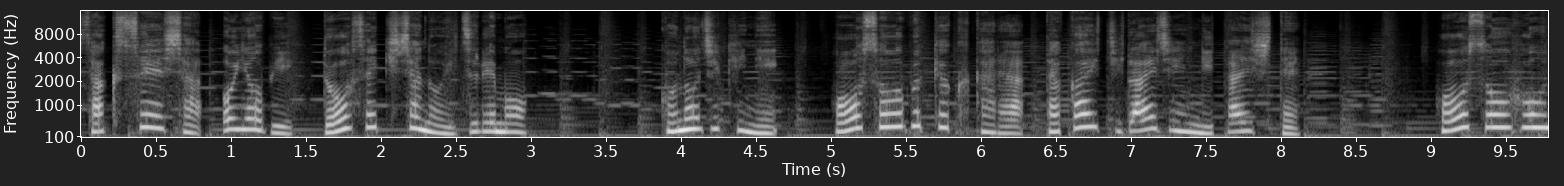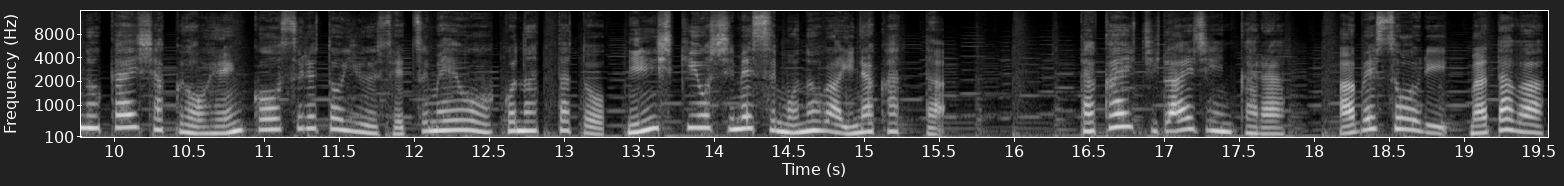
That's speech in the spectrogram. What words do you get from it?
作成者及び同席者のいずれも、この時期に放送部局から高市大臣に対して放送法の解釈を変更するという説明を行ったと認識を示す者はいなかった。高市大臣から安倍総理または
